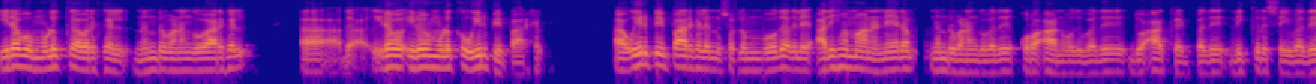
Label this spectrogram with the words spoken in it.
இரவு முழுக்க அவர்கள் நின்று வணங்குவார்கள். இரவு இரவு முழுக்க உயிர்ப்பிப்பார்கள் உயிர்ப்பிப்பார்கள் என்று சொல்லும்போது அதிலே அதிகமான நேரம் நின்று வணங்குவது குர்ஆன் ஓதுவது துஆ கேட்பது திக்ரு செய்வது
